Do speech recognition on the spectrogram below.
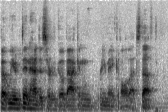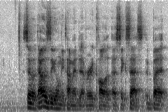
but we then had to sort of go back and remake all that stuff. So that was the only time i'd ever call it a success but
